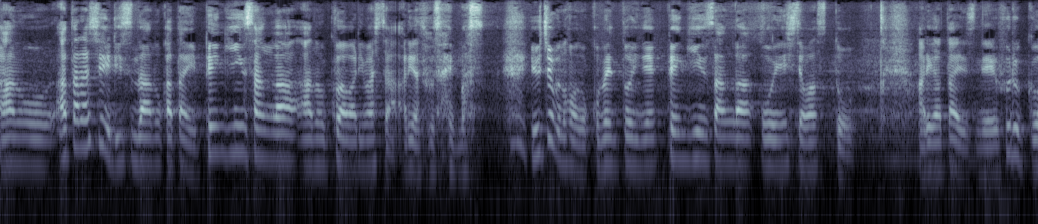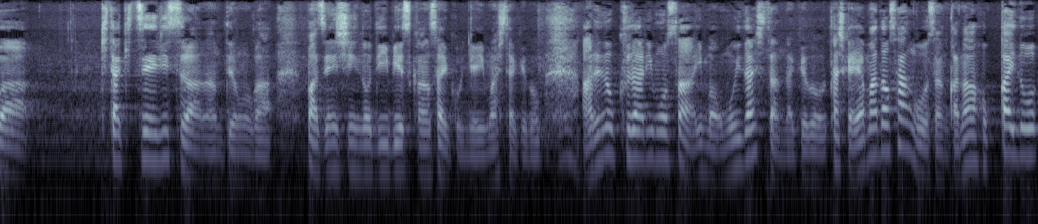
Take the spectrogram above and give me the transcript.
あの新しいリスナーの方にペンギンさんがあの加わりました。ありがとうございます。YouTube の方のコメントにねペンギンさんが応援してますとありがたいですね。古くは北狐リスラーなんていうのが、まあ、前身の DBS 関西校にはいましたけどあれの下りもさ今思い出したんだけど確か山田三郷さんかな北海道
